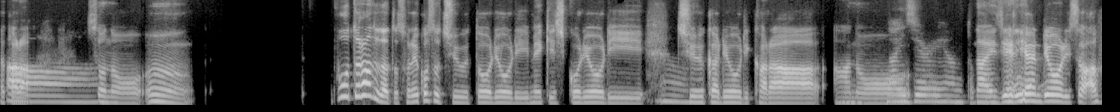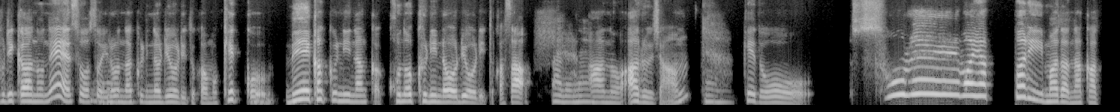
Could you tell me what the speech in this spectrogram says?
だから、らそ、の、うん。ポートランドだとそれこそ中東料理、メキシコ料理、うん中華料理から、うんあの、ナイジェリアンとか。ナイジェリアン料理、そう、アフリカのね、そうそう、うんいろんな国の料理とかも結う構明確になんかこの国の料理とかさ、あるね。あの、あるじゃん？うんけど、それはやっぱりまだなかっ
